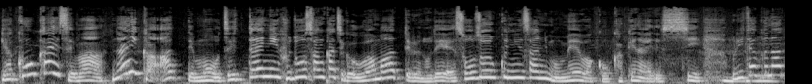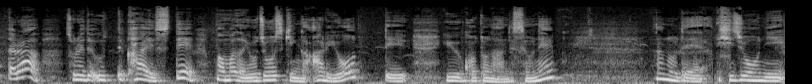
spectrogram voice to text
逆を返せば何かあっても絶対に不動産価値が上回ってるので、相続人さんにも迷惑をかけないですし、売りたくなったらそれで売って返して、まあ、まだ余剰資金があるよっていうことなんですよね。なので、非常にいい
